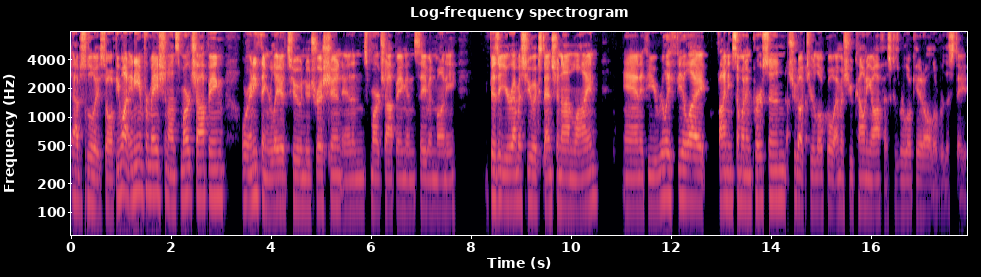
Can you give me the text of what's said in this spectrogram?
Absolutely. So, if you want any information on smart shopping or anything related to nutrition and smart shopping and saving money, visit your MSU extension online. And if you really feel like finding someone in person, shoot out to your local MSU county office because we're located all over the state.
